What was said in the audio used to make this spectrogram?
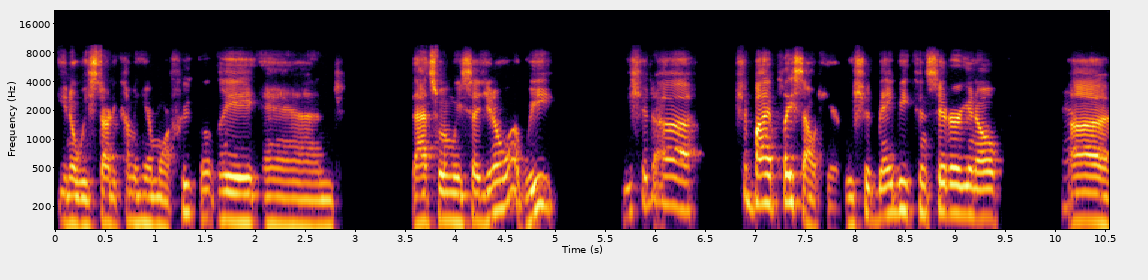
you know, we started coming here more frequently. And that's when we said, you know what, we, we should, uh, should buy a place out here. We should maybe consider, you know, uh,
